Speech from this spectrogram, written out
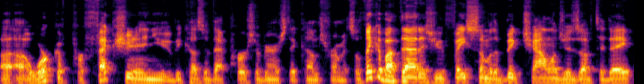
a work of perfection in you because of that perseverance that comes from it. So think about that as you face some of the big challenges of today.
